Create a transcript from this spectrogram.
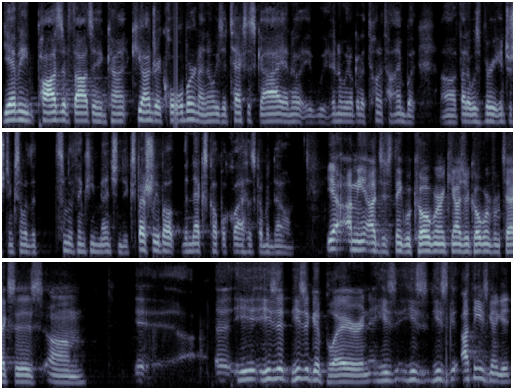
Do you have any positive thoughts on Keondre Coburn? I know he's a Texas guy. I know I know we don't get a ton of time, but uh, I thought it was very interesting some of the some of the things he mentioned, especially about the next couple classes coming down. Yeah, I mean, I just think with Coburn, Keondre Coburn from Texas, um, it- uh, he he's a he's a good player, and he's he's he's. I think he's gonna get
